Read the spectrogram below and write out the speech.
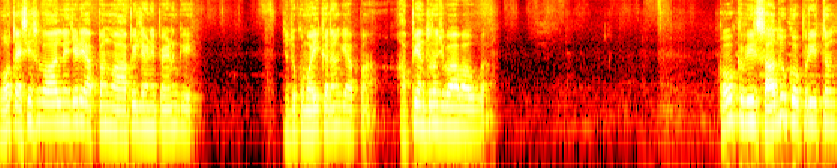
ਬਹੁਤ ਐਸੇ ਸਵਾਲ ਨੇ ਜਿਹੜੇ ਆਪਾਂ ਨੂੰ ਆਪ ਹੀ ਲੈਣੇ ਪੈਣਗੇ। ਜਦੋਂ ਕਮਾਈ ਕਰਾਂਗੇ ਆਪਾਂ, ਆਪੇ ਅੰਦਰੋਂ ਜਵਾਬ ਆਊਗਾ। ਕਹੋ ਕਬੀਰ, ਸਾਧੂ ਕੋ ਪ੍ਰੀਤਮ।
